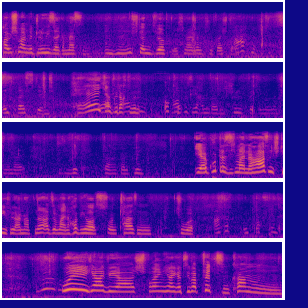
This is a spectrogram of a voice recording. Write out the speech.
Habe ich mal mit Luisa gemessen. Mhm, stimmt wirklich. Nein, wirklich recht. Ah, interesting. Hä? Ich habe gedacht, wir... Ich hoffe, sie haben da das Schild weggenommen, dass man da diesen Weg da galoppieren. Ja, gut, dass ich meine Hasenstiefel anhab, ne? Also meine Hobbyhorse und Hasenschuhe. Aha, interesting. Hui, ja, wir sprengen hier jetzt über Pfützen. Komm.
